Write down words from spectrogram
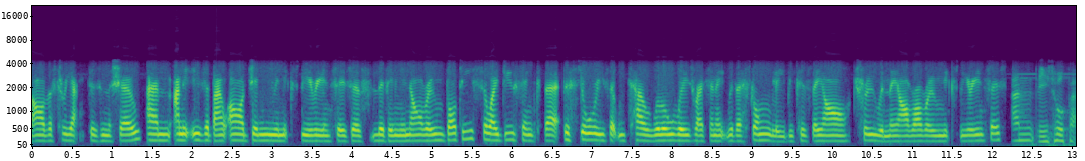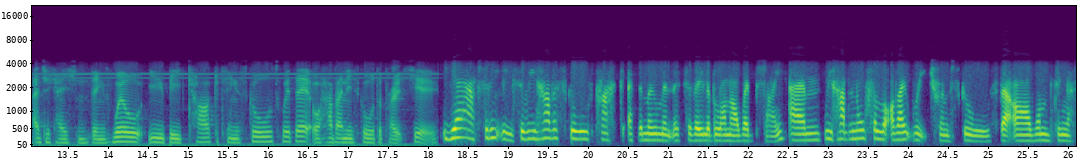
are the three actors in the show, um, and it is about our genuine experiences of living in our own bodies. So, I do think that the stories that we tell will always resonate with us strongly because they are true and they are our own experiences. And you talk about education things. Will you be targeting schools with it, or have any schools approached you? Yeah, absolutely. So we have a schools pack at the moment that's available on our website. Um, we've had an awful lot of outreach from schools that are wanting us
